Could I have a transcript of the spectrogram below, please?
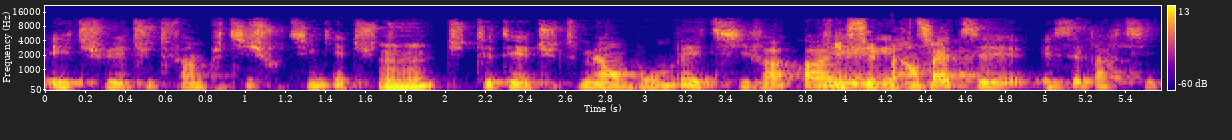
et tu, et tu te fais un petit shooting et tu, te- Mhm. tu, tu te mets en bombe et t'y vas, quoi. En fait, et c'est parti.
